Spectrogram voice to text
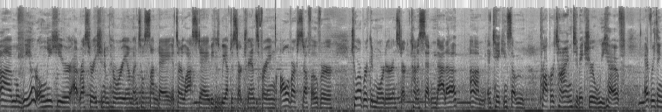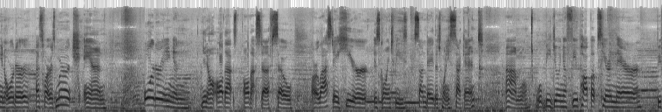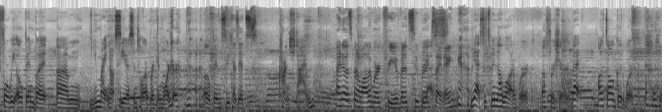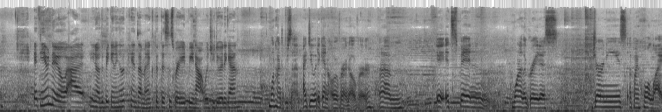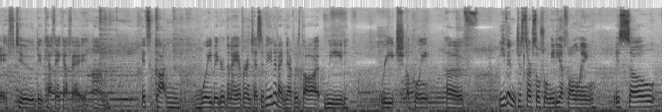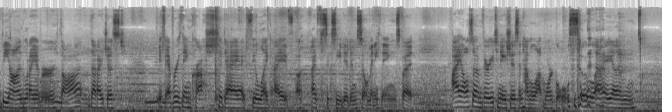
Um, we are only here at Restoration Emporium until Sunday. It's our last day because we have to start transferring all of our stuff over to our brick and mortar and start kind of setting that up um, and taking some proper time to make sure we have everything in order as far as merch and ordering and you know all that all that stuff. So our last day here is going to be Sunday the 22nd. Um, we'll be doing a few pop-ups here and there before we open, but um, you might not see us until our brick and mortar opens because it's crunch time. I know it's been a lot of work for you, but it's super Yes. exciting. yes, it's been a lot of work uh, for sure, but it's all good work. if you knew at you know the beginning of the pandemic that this is where you'd be now, would you do it again? 100%. I do it again over and over. Um, it, it's been one of the greatest journeys of my whole life to do Cafe Cà Phê. Um, it's gotten way bigger than I ever anticipated. I never thought we'd reach a point of even just our social media following is so beyond what I ever thought that I just if everything crashed today, I'd feel like I've uh, I've succeeded in so many things. But I also am very tenacious and have a lot more goals. So I um,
